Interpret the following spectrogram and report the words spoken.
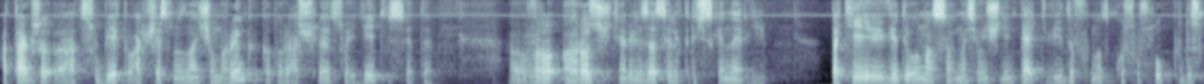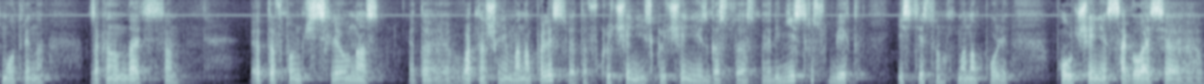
а также от субъектов общественно значимого рынка, которые осуществляют свою деятельность. Это в розничной реализации электрической энергии. Такие виды у нас на сегодняшний день 5 видов у нас госуслуг предусмотрено законодательством. Это в том числе у нас это в отношении монополистов, это включение и исключение из государственного регистра субъектов естественных монополий, получение согласия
